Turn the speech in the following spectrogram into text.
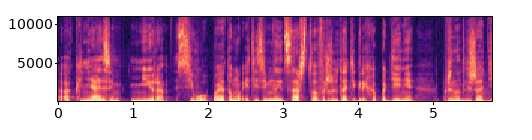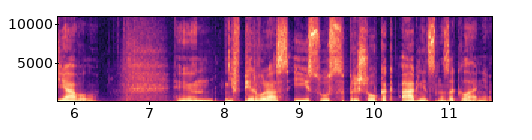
а, князем мира сего. Поэтому эти земные царства в результате грехопадения принадлежат дьяволу. И в первый раз Иисус пришел как агнец на заклание.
